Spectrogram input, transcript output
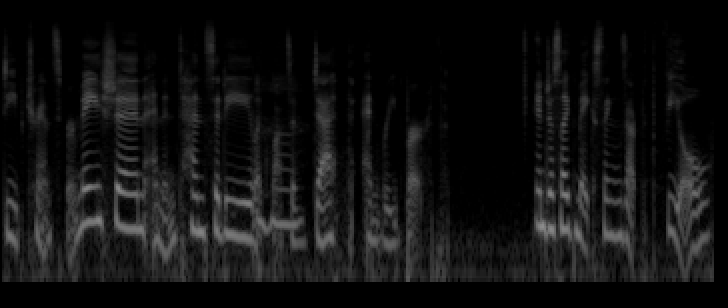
deep transformation and intensity, like lots of death and rebirth, and just like makes things up feel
